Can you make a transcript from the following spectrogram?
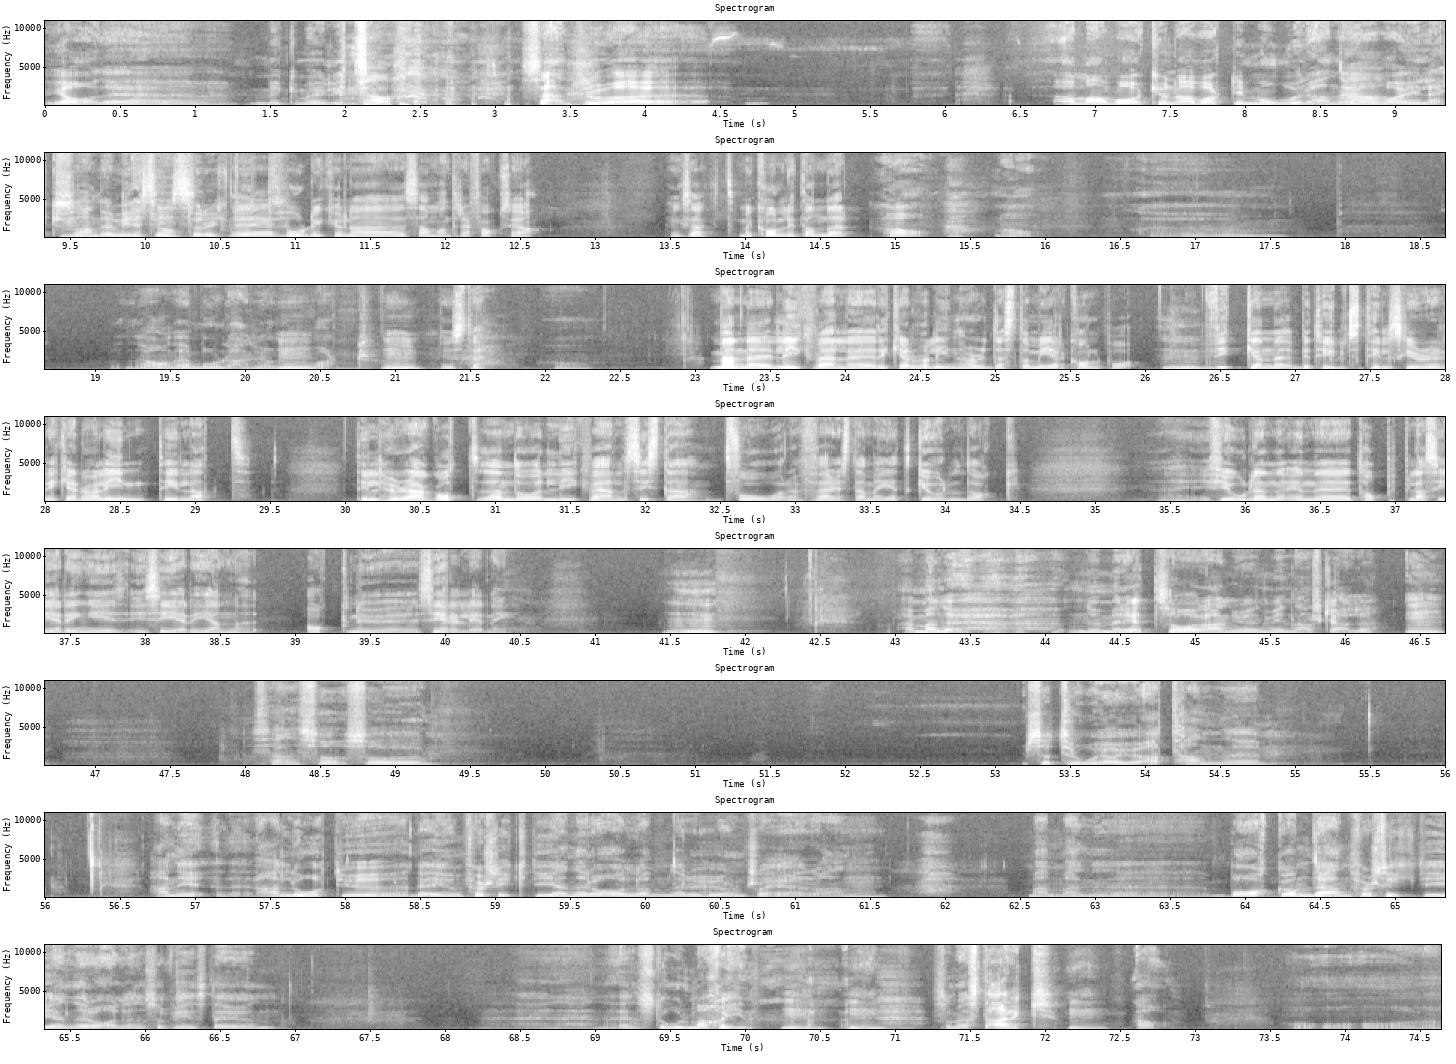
Ja, det är mycket möjligt. Ja. Sen tror jag eh, om man var, kunde ha varit i Mora när Ja. jag var i Leksand, det vet jag precis. inte riktigt. Det borde kunna sammanträffa också, ja. Exakt, med Colliton där. Ja, ja. Ehm, ja, det borde han ju ha Mm. varit. Mm, just det. Men eh, likväl, eh, Rickard Wallin har du desto mer koll på. Mm. Vilken betydelse tillskriver du Rickard Wallin till att till hur det har gått ändå likväl sista två åren för Färjestad med ett guld och eh, i fjol en, en eh, topplacering i, i serien och nu eh, serieledning. Mm. Men, nummer ett så har han ju en vinnarskalle. Mm. Sen så, så, så tror jag ju att han, han, är, han låter ju, det är ju en försiktig general när du hör honom så här. Och han, Men, men eh, bakom den försiktiga generalen så finns det ju en, en stor maskin Mm. Mm. som är stark. Mm. Ja. Och, och, och,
